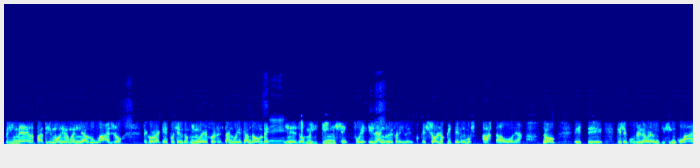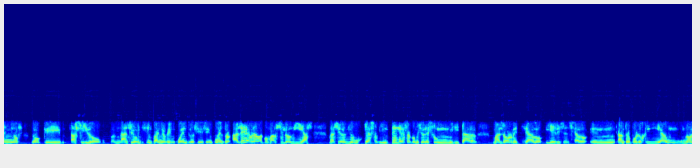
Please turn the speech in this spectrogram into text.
primer Patrimonio de Humanidad uruguayo, Recordad que después en el 2009 fueron el tango y el candombe, y en el 2015 fue el anglo de Freivento, que son los que tenemos hasta ahora, ¿no? Este, que se cumplen ahora 25 años, ¿no? Que ha sido, han sido 25 años de encuentros y desencuentros. Ayer hablaba con Marcelo Díaz, Marcelo Díaz Busquiazo, que integra esa comisión, es un militar mayor retirado y es licenciado en antropología, uno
